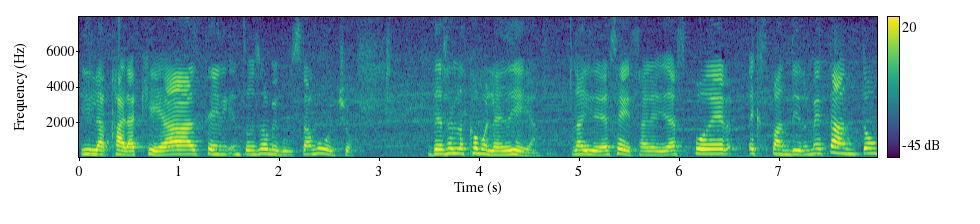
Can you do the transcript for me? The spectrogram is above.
y la cara que hacen, entonces me gusta mucho. Entonces esa es como la idea, la idea es esa, la idea es poder expandirme tanto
